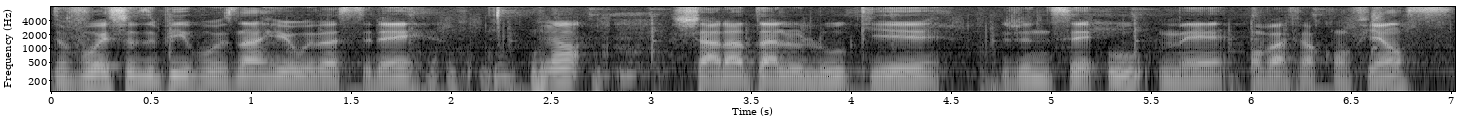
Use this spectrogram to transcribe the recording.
the voice of the people is not here with us today. Non. Shout out à Loulou qui est je ne sais où, mais on va faire confiance.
